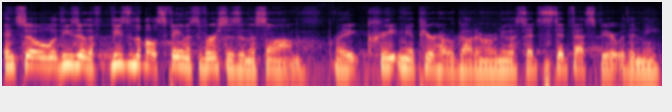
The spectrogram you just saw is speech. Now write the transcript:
And so these are the these are the most famous verses in the psalm, right? Create in me a pure heart, O God, and renew a steadfast spirit within me.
